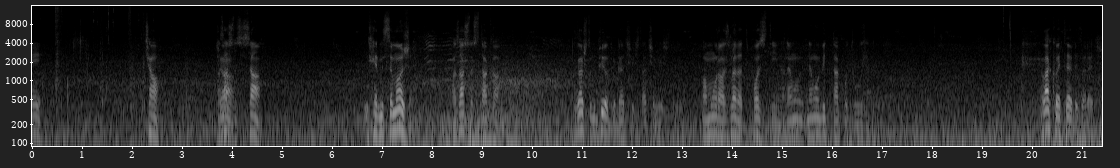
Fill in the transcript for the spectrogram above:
Ej. Ćao. A Ćao. zašto si sam? Jer mi se može. Pa zašto si takav? Zašto bi bio drugačiji, šta će misliti? Pa moraš gledat pozitivno, nemoj, nemoj biti tako tužan. Lako je tebi za reći.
